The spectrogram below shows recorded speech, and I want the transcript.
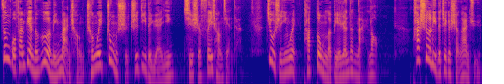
曾国藩变得恶名满城，成为众矢之的的原因，其实非常简单，就是因为他动了别人的奶酪。他设立的这个审案局，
